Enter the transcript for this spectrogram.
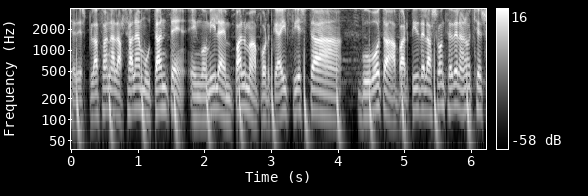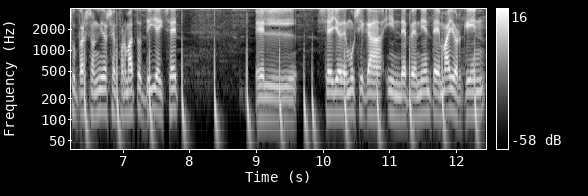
se desplazan a la Sala Mutante en Gomila, en Palma, porque hay fiesta bubota a partir de las 11 de la noche, Supersonidos en formato DJ set. El sello de música independiente mallorquín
